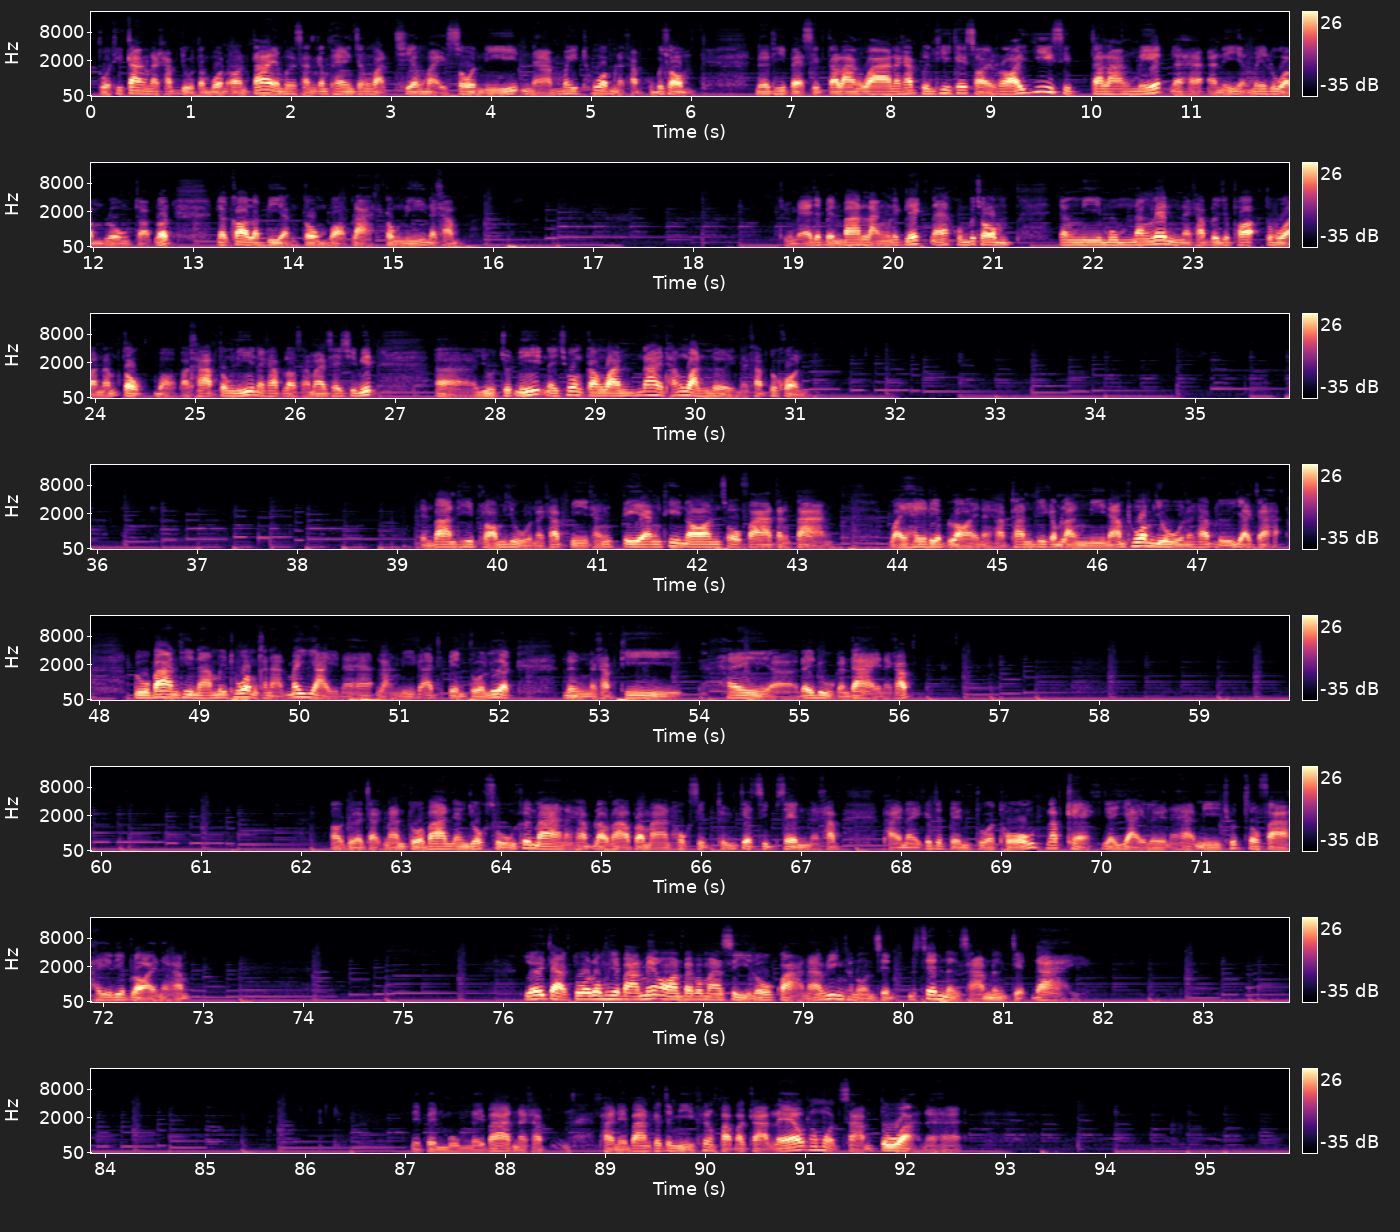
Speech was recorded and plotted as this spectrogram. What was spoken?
ตัวที่ตั้งนะครับอยู่ตำบลออนใต้อำเภอสันกำแพงจังหวัดเชียงใหม่โซนนี้น้ำไม่ท่วมนะครับคุณผู้ชม เนื้อที่ 80 ตารางวานะครับพื้นที่ใช้สอย 120 ตารางเมตรนะฮะอันนี้ยังไม่รวมโรงจอดรถแล้วก็ระเบียงตรงบ่อปลาตรงนี้นะครับถึงแม้จะเป็นบ้านหลังเล็กๆ นะคุณผู้ชมยังมีมุมนั่งเล่นนะครับ โดยเฉพาะตัวน้ำตกบ่อปลาคาร์ฟตรงนี้นะครับ เราสามารถใช้ชีวิต อยู่จุดนี้ในช่วงกลางวันได้ทั้งวันเลยนะครับทุกคนเป็นบ้านที่พร้อมอยู่นะครับ มีทั้งเตียงที่นอนโซฟาต่างๆ ไว้ให้เรียบร้อยนะครับ ท่านที่กำลังมีน้ำท่วมอยู่นะครับ หรืออยากจะดูบ้านที่น้ำไม่ท่วมขนาดไม่ใหญ่นะฮะ หลังนี้ก็อาจจะเป็นตัวเลือกหนึ่งนะครับที่ให้ได้ดูกันได้นะครับ นอกเหนือจากนั้นตัวบ้านยังยกสูงขึ้นมานะครับราวๆประมาณ 60-70 เซนนะครับภายในก็จะเป็นตัวโถงรับแขกใหญ่ ๆ เลยนะฮะมีชุดโซฟาให้เรียบร้อยนะครับเลยจากตัวโรงพยาบาลแม่ออนไปประมาณ 4 โลกว่านะ วิ่งถนนเส้นเส้น1317 ได้ นี่เป็นมุมในบ้านนะครับ ภายในบ้านก็จะมีเครื่องปรับอากาศแล้วทั้งหมด 3 ตัวนะฮะ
